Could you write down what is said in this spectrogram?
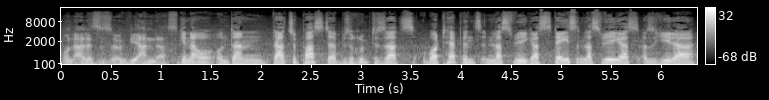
und alles ist irgendwie anders. Genau, und dann dazu passt der berühmte Satz, What happens in Las Vegas stays in Las Vegas. Also jeder,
